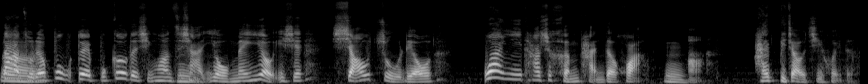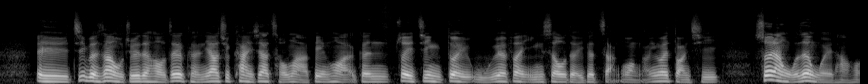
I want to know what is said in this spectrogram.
大主流部队不够的情况之下，有没有一些小主流？万一它是横盘的话，嗯啊。还比较有机会的，诶，基本上我觉得哈，这个可能要去看一下筹码变化跟最近对五月份营收的一个展望啊。因为短期虽然我认为它哈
